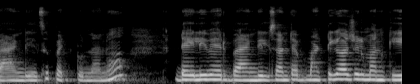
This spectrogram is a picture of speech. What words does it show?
బ్యాంగిల్స్ పెట్టుకున్నాను. డైలీ వేర్ బ్యాంగిల్స్ అంటే మట్టి గాజులు మనకి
